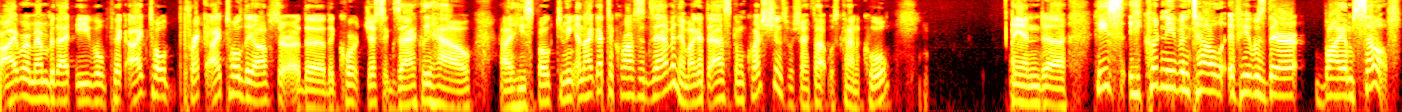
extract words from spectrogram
I remember that evil pick. I told prick. I told the officer, the the court, just exactly how uh, he spoke to me, and I got to cross examine him. I got to ask him questions, which I thought was kind of cool and uh, he's he couldn't even tell if he was there by himself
